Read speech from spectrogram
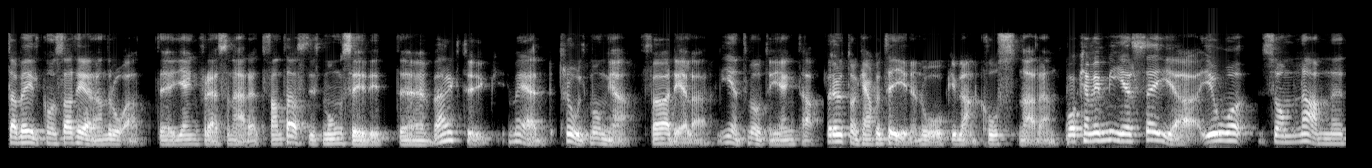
Stabilt konstaterande då att eh, gängfräsen är ett fantastiskt mångsidigt eh, verktyg med otroligt många fördelar gentemot en gängtapp. Förutom kanske tiden då och ibland kostnaden. Vad kan vi mer säga? Jo, som namnet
